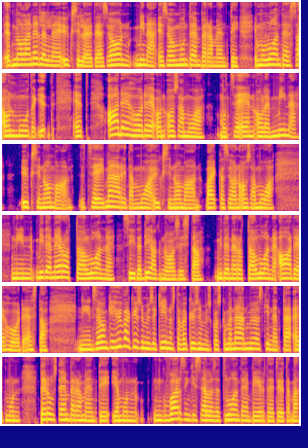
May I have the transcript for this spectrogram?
että me ollaan edelleen yksilöitä ja se on minä ja se on mun temperamentti ja mun luonteessa on muutakin. Että ADHD on osa mua, mutta se en ole minä yksinomaan. Että se ei määritä mua yksinomaan, vaikka se on osa mua. Niin miten erottaa luonne siitä diagnoosista, miten erottaa luonne ADHDsta, niin se onkin hyvä kysymys ja kiinnostava kysymys, koska mä näen myöskin, että, että mun perustemperamentti ja mun niin kuin varsinkin sellaiset luonteenpiirteet, joita mä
